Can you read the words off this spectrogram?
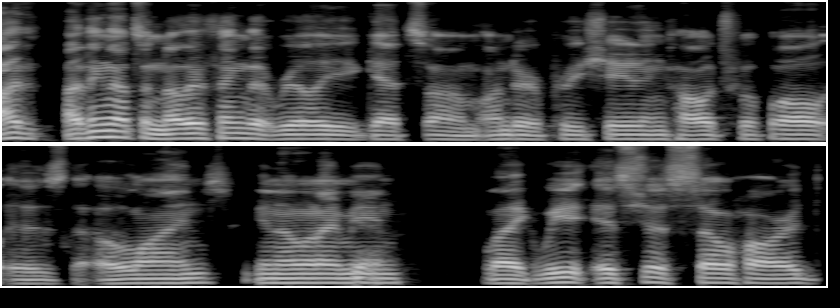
I I think that's another thing that really gets um underappreciated in college football is the O lines. You know what I mean? Like we it's just so hard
